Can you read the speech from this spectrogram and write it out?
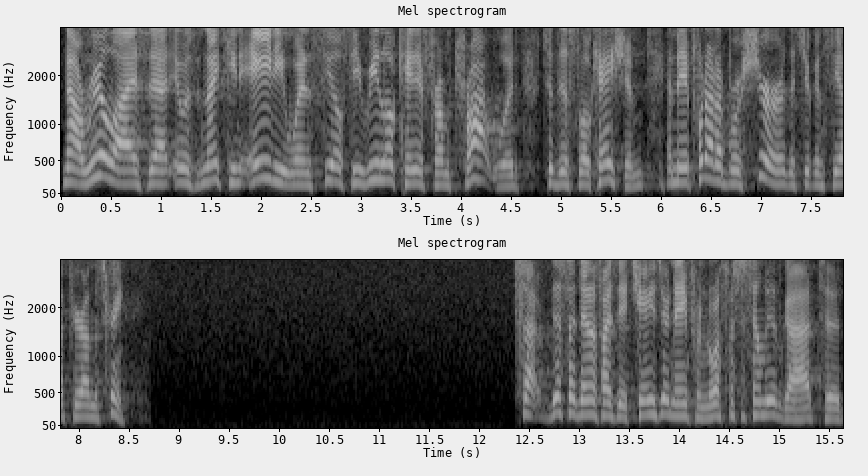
Now, realize that it was 1980 when CLC relocated from Trotwood to this location, and they put out a brochure that you can see up here on the screen. So, this identifies they changed their name from Northwest Assembly of God to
